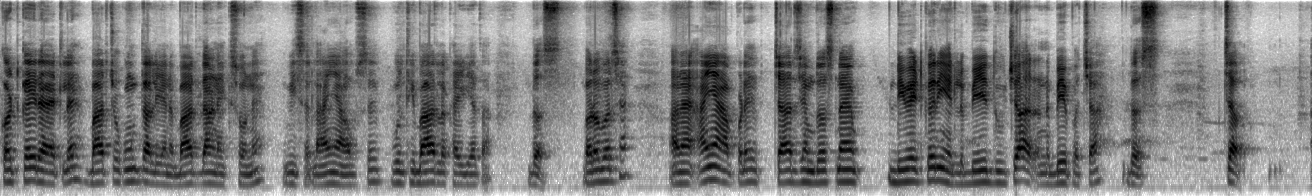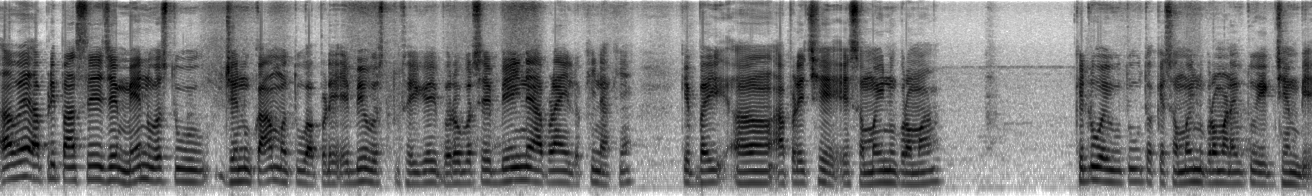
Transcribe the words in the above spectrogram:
કટ કર્યા એટલે બાર ચોક ઉનતાલીસ અને બાર દાણ એકસો ને વીસ એટલે અહીંયા આવશે. ભૂલથી બાર લખાઈ ગયા હતા દસ. બરાબર છે? અને અહીંયા આપણે ચાર જેમ દસને ડિવાઈડ કરીએ એટલે બે દુ ચાર અને બે પચાસ દસ. ચાલો. હવે આપણી પાસે જે મેન વસ્તુ જેનું કામ હતું, આપણે એ બે વસ્તુ થઈ ગઈ. બરાબર છે? બેયને આપણે અહીં લખી નાખીએ. કે ભાઈ આપણે છે એ સમયનું પ્રમાણ કેટલું આવ્યું હતું? તો કે સમયનું પ્રમાણ આવ્યું હતું એક જેમ બે.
